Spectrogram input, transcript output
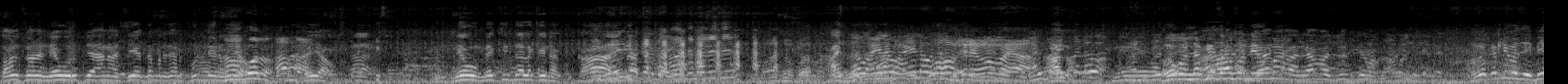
ત્રણસો ને નેવું રૂપિયા આના છે તમને ફૂટ લઈને નેવું મેં કીધું લખી નાખો. બે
